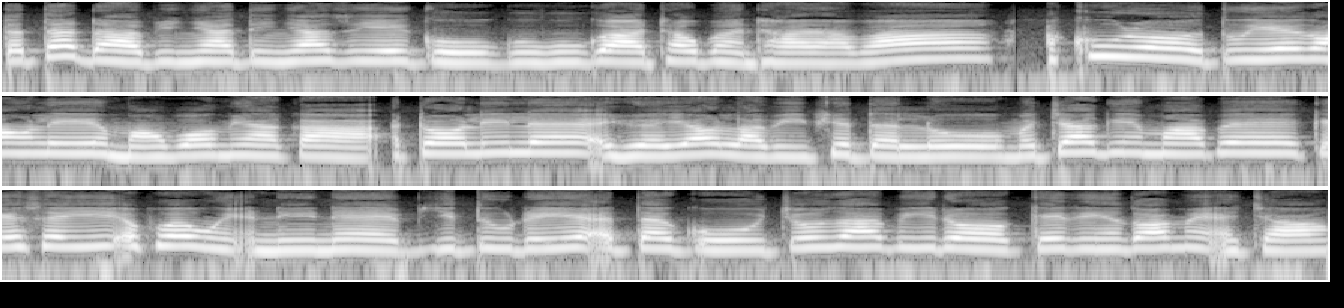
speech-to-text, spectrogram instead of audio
တသက်တာပညာသင်ကြားစရိတ်ကိုဂူဂူကထောက်ပံ့ထားတာပါအခုတော့သူရဲကောင်းလေးမောင်ပေါ်များကအတော်လေးလဲအရွယ်ရောက်လာပြီဖြစ်တယ်လို့မကြခင်မှာပဲကယ်ဆယ်ရေးအဖွဲ့ဝင်အနေနဲ့ပြည်သူတွေရဲ့အသက်ကိုစ조사ပြီးတော့ကယ်တင်သွားမယ့်အကြောင်း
